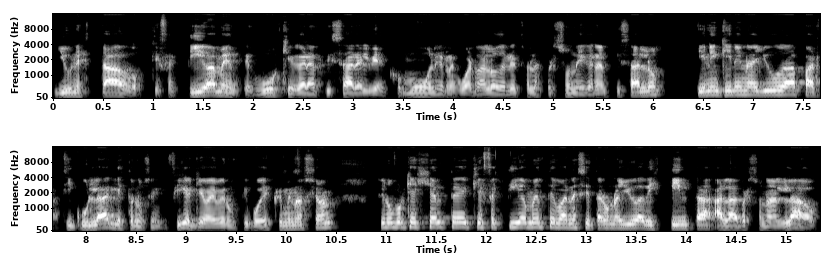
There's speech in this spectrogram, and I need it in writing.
Y un Estado que efectivamente busque garantizar el bien común y resguardar los derechos de las personas y garantizarlos, tienen que ir en ayuda particular, y esto no significa que va a haber un tipo de discriminación, sino porque hay gente que efectivamente va a necesitar una ayuda distinta a la persona al lado.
